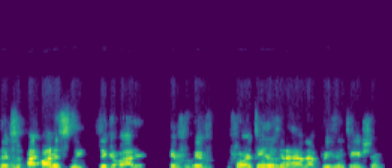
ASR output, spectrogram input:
There's I honestly think about it. If if Florentino's gonna have that presentation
